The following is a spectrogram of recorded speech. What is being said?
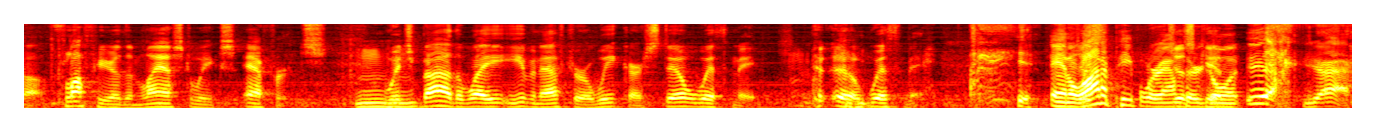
uh, fluffier than last week's efforts, Mm-hmm. which, by the way, even after a week, are still with me. uh, with me. And a lot of people are out there kidding. going, yeah.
